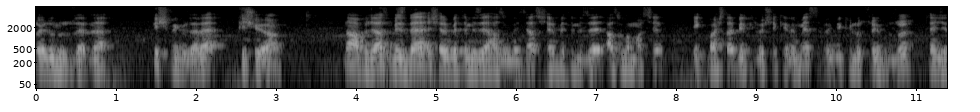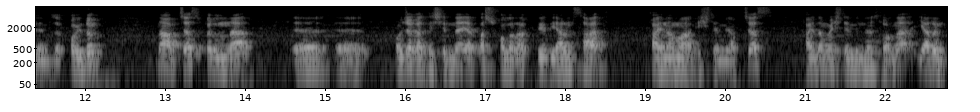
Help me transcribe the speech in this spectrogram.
duyduğunuz üzerine pişmek üzere pişiyor. Ne yapacağız? Biz de şerbetimizi hazırlayacağız. Şerbetimizi hazırlamak için ilk başta 1 kilo şekerimiz ve 1 kilo suyumuzu tenceremize koydum. Ne yapacağız? Fırında e, e, ocak ateşinde yaklaşık olarak bir yarım saat kaynama işlemi yapacağız. Kaynama işleminden sonra yarım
